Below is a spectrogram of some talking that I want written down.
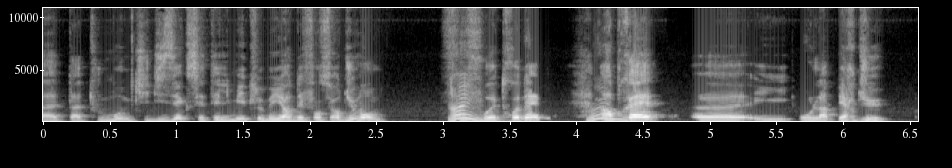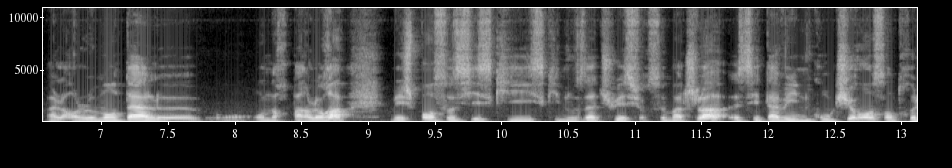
euh, t'as tout le monde qui disait que c'était limite le meilleur défenseur du monde. Faut, Ouais. faut être honnête. Après, euh, il- on l'a perdu. Alors le mental, euh, on en reparlera, mais je pense aussi ce qui, ce qui nous a tué sur ce match-là, c'est avait une concurrence entre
